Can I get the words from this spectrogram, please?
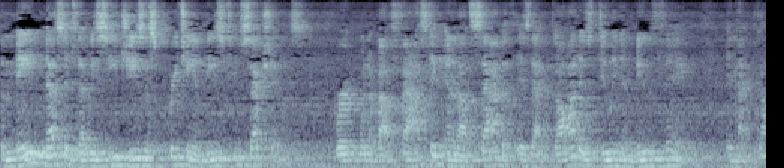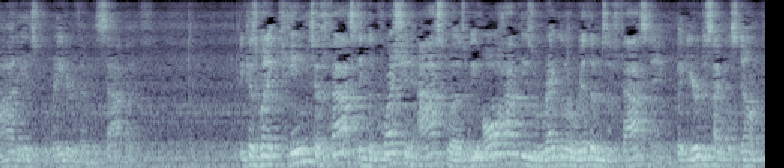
The main message that we see Jesus preaching in these two sections, where when about fasting and about Sabbath, is that God is doing a new thing and that God is greater than the Sabbath. Because when it came to fasting, the question asked was, we all have these regular rhythms of fasting, but your disciples don't.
